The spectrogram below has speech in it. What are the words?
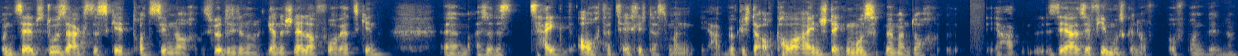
und selbst du sagst, es geht trotzdem noch, es würde dir noch gerne schneller vorwärts gehen. Ähm, also das zeigt auch tatsächlich, dass man ja wirklich da auch Power reinstecken muss, wenn man doch ja sehr, sehr viel Muskeln auf, aufbauen will. Ne?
